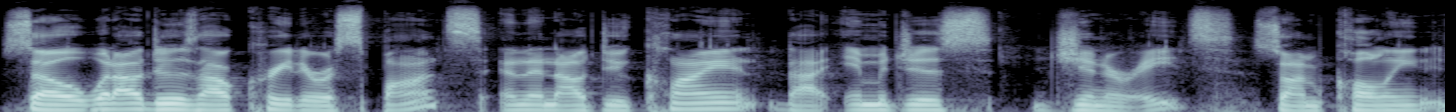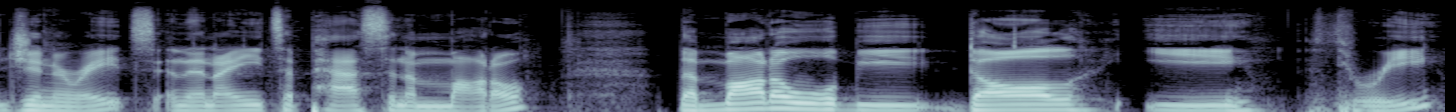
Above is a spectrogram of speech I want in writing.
So what I'll do is I'll create a response and then I'll do client.images generates. So I'm calling generates and then I need to pass in a model. The model will be DALL-E 3.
